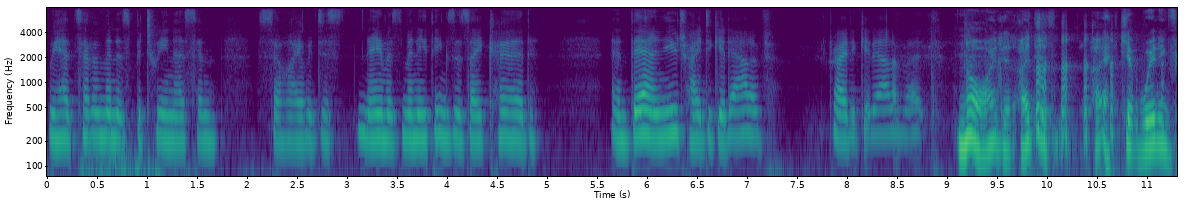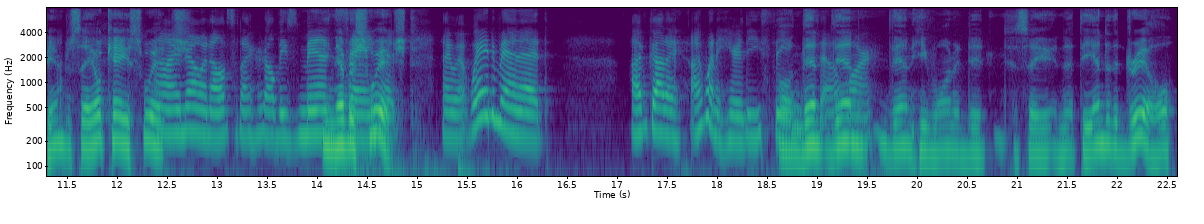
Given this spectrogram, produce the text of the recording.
We had seven minutes between us, and so I would just name as many things as I could. And then you tried to get out of, tried to get out of it. no i did i did i kept waiting for him to say okay switch I know, and all of a sudden I heard all these men. he never saying it. switched And I went, wait a minute, I've got to, I want to hear these things. Oh, and then so then more. then he wanted to, to say, and at the end of the drill,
